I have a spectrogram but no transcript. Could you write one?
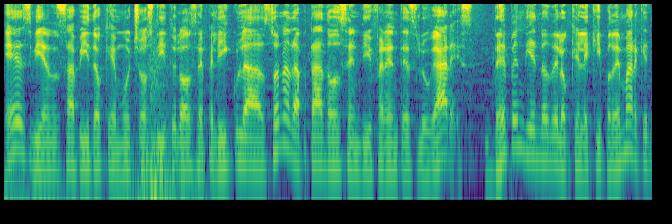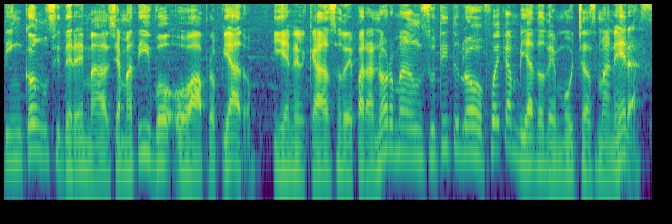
Es bien sabido que muchos títulos de películas son adaptados en diferentes lugares, dependiendo de lo que el equipo de marketing considere más llamativo o apropiado, y en el caso de Paranorman su título fue cambiado de muchas maneras.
